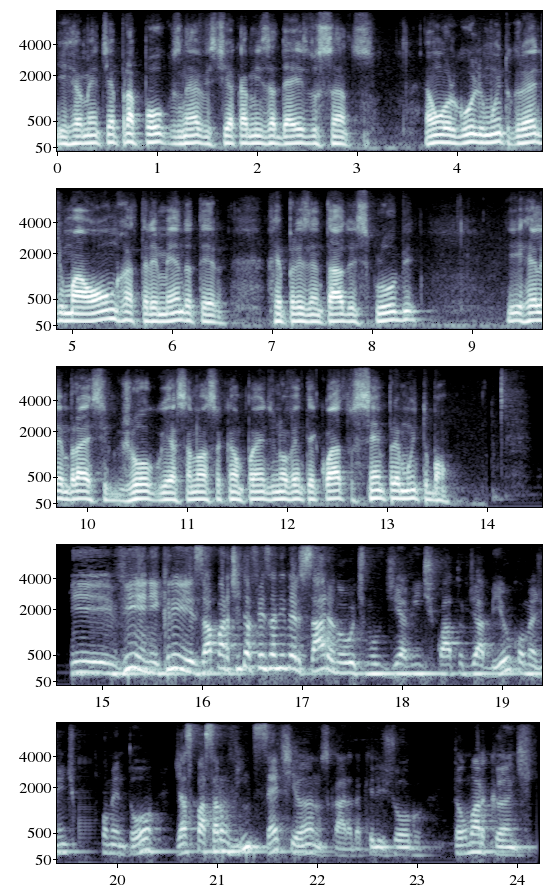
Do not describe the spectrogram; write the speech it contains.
E realmente é para poucos, né? Vestir a camisa 10 do Santos. É um orgulho muito grande, uma honra tremenda ter representado esse clube. E relembrar esse jogo e essa nossa campanha de 94 sempre é muito bom. E Vini, Cris, a partida fez aniversário no último dia 24 de abril, como a gente comentou. Já se passaram 27 anos, cara, daquele jogo tão marcante.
